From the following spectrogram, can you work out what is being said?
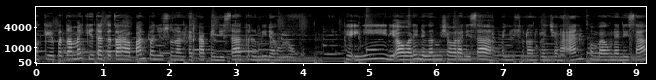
Oke, pertama kita ke tahapan penyusunan RKP desa terlebih dahulu. Ya ini diawali dengan musyawarah desa, penyusunan perencanaan, pembangunan desa,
